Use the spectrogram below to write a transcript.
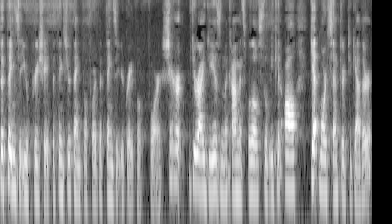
the things that you appreciate, the things you're thankful for, the things that you're grateful for? Share your ideas in the comments below so we can all get more centered together.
